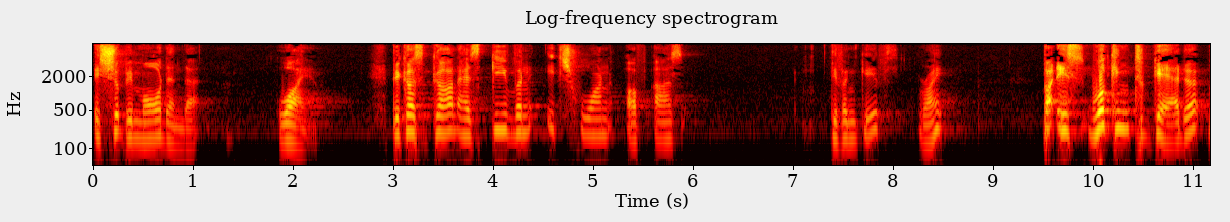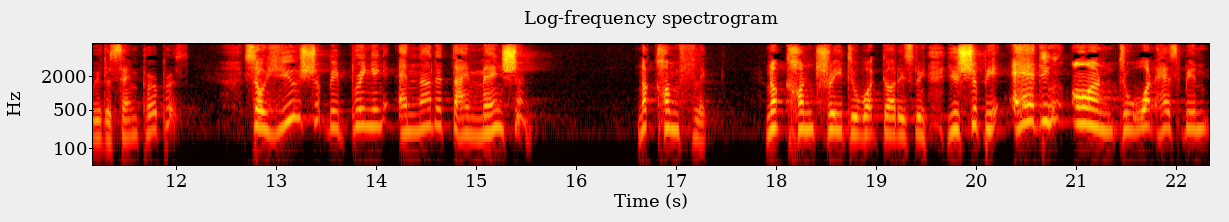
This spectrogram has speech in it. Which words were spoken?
it should be more than that. Why? Because God has given each one of us different gifts, right? But it's working together with the same purpose. So you should be bringing another dimension, not conflict, not contrary to what God is doing. You should be adding on to what has been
